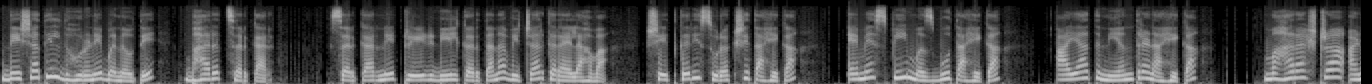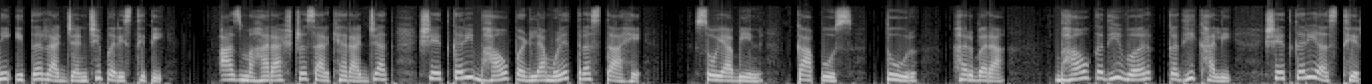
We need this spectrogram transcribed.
देशातील धोरणे बनवते भारत सरकार. सरकारने ट्रेड डील करताना विचार करायला हवा. शेतकरी सुरक्षित आहे का? एम एस पी मजबूत आहे का? आयात नियंत्रण आहे का? महाराष्ट्र आणि इतर राज्यांची परिस्थिती. आज महाराष्ट्रसारख्या राज्यात शेतकरी भाव पडल्यामुळे त्रस्त आहे. सोयाबीन कापूस तूर हरभरा भाव कधी वर कधी खाली शेतकरी अस्थिर.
